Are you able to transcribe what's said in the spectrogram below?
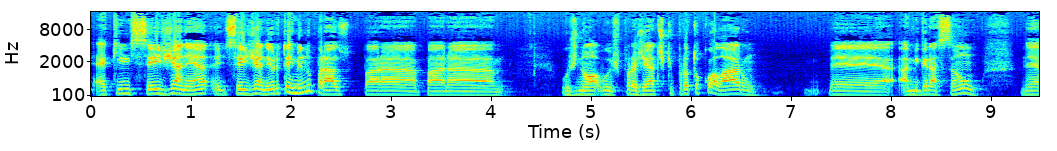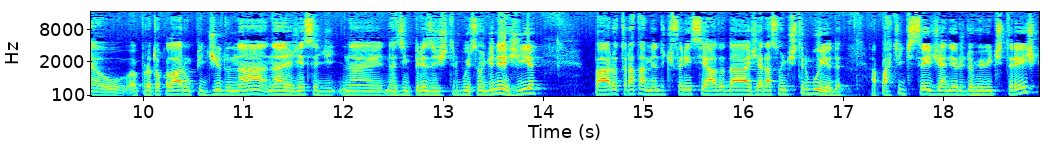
é que em 6 de janeiro, 6 de janeiro termina o prazo para, para os, no, os projetos que protocolaram é, a migração, né, ou, protocolaram um pedido na, na agência de, na, nas empresas de distribuição de energia para o tratamento diferenciado da geração distribuída. A partir de 6 de janeiro de 2023,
